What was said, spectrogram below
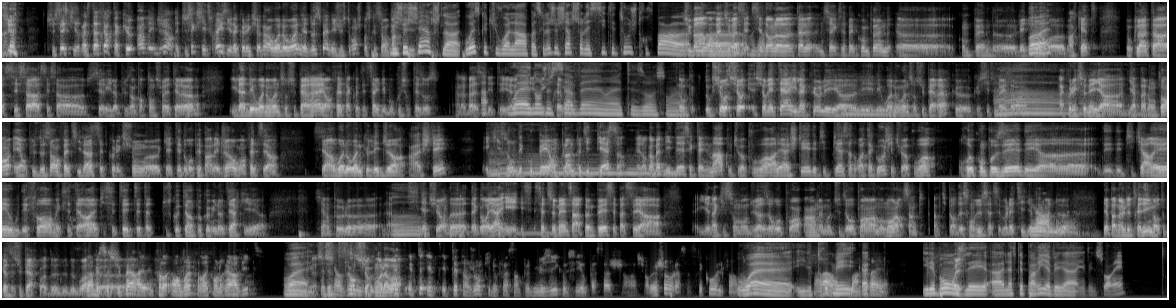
Tu, sais ce qu'il te reste à faire. T'as que un ledger. Et tu sais que Sid Phrase, il a collectionné un 101 il y a deux semaines. Et justement, je pense que c'est en Mais je partie. cherche là. Où est-ce que tu vois l'art? Parce que là, je cherche sur les sites et tout, je trouve pas. euh, Tu vas, où, en fait, tu vas, euh, c'est dans le, t'as une série qui s'appelle Compound, euh, euh, Ledger Ouais, ouais. Market. Donc là, t'as, c'est sa, c'est sa série la plus importante sur Ethereum. Il a des 101 sur Super Rare et en fait, à côté de ça, il est beaucoup sur Tezos. À la base, Ah, il était. euh, ouais, il non, était je savais, ouais, Tezos, ouais. Donc, donc sur, sur, sur Ether, il a que les, euh, Hmm. les, les 101 sur Super Rare que, que Sid ah. a collectionné il y a, il y a pas longtemps. Et en plus de ça, en fait, il a cette collection euh, qui a été droppée par Ledger où en fait, c'est un, c'est un 101 que Ledger a acheté et qu'ils ont Ah. découpé en plein de petites pièces. Et donc, en fait, l'idée, c'est que tu as une map où tu vas pouvoir aller acheter des petites pièces à droite à gauche et tu vas pouvoir recomposer des, euh, des, des petits carrés ou des formes, etc. Et puis, c'était, tu sais, t'as tout ce côté un peu communautaire qui est, euh, qui est un peu le, la Oh. signature d'Agoria. Et, et cette semaine, ça a pumpé, c'est passé à, il y en a qui se sont vendus à 0.1, même au-dessus de 0.1 à un moment. Alors, c'est un, un petit peu redescendu, c'est assez volatile. Il y a pas mal de, mais- il y a pas mal de trading, mais en tout cas, c'est super, quoi, de, de, de voir non, mais que- c'est super. Faudrait- en vrai, il faudrait qu'on le réinvite Ouais. C'est sûr qu'on va l'avoir. Et peut-être- et peut-être- et peut-être un jour qu'il nous fasse un peu de musique aussi au passage sur, sur le show, là, ça serait cool. Enfin, Ouais, il est voilà, trop. Mais euh, il est bon. Ouais. Je l'ai à NFT Paris. Il y avait, euh, il y avait une soirée,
